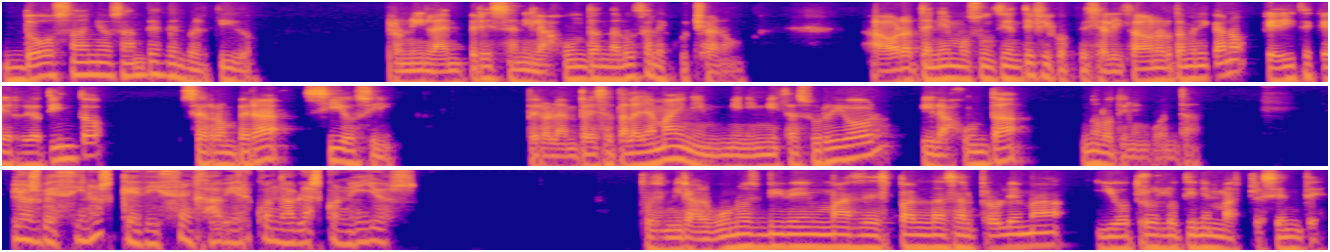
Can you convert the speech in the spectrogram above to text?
dos años antes del vertido. Pero ni la empresa ni la Junta Andaluza le escucharon. Ahora tenemos un científico especializado norteamericano que dice que el Río Tinto se romperá sí o sí. Pero la empresa Talaya Mining minimiza su rigor y la Junta no lo tiene en cuenta. ¿Los vecinos qué dicen, Javier, cuando hablas con ellos? Pues mira, algunos viven más de espaldas al problema y otros lo tienen más presente.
